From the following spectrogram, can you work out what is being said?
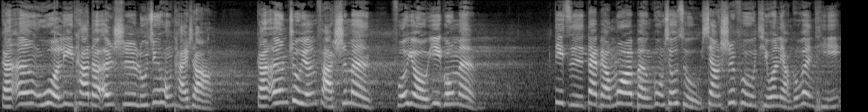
感恩无我利他的恩师卢军宏台长，感恩助缘法师们、佛友义工们。弟子代表墨尔本共修组向师傅提问两个问题。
